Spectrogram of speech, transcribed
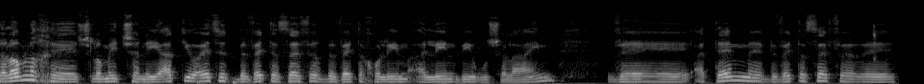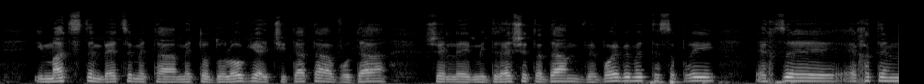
שלום לך, שלומית שני. את יועצת בבית הספר בבית החולים אלין בירושלים, ואתם בבית הספר אימצתם בעצם את המתודולוגיה, את שיטת העבודה של מדרשת אדם, ובואי באמת תספרי איך זה, איך אתן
